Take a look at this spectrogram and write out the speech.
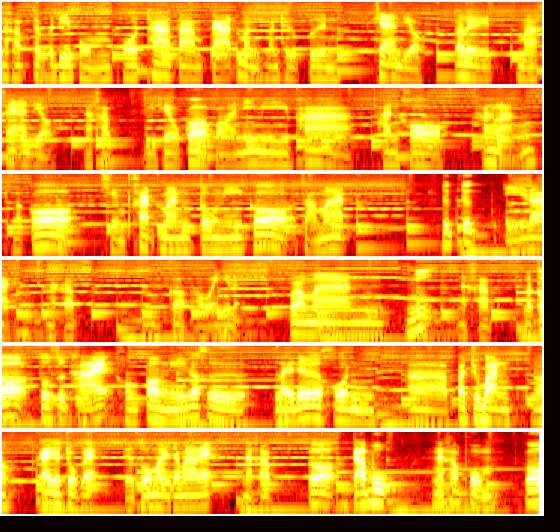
นะครับ แต่พอดีผมโพสท่าตามการ์ดมันมันถือปืนแค่อันเดียว ก็เลยมาแค่อันเดียวนะครับ ดีเทลก็ประมาณนี้มีผ้าพันคอ ข้างหลัง แล้วก็เข็มขัดมันตรงนี้ก็สามารถดึกๆอย่างนี้ได้นะครับ ก็เอาไว้นี้แหละ ประมาณนี้นะครับ แล้วก็ตัวสุดท้ายของกล่องนี้ก็คือไรเดอร์คนปัจจุบันเนาะใกล้จะจบแล้ว เดี๋ยวตัวใหม่จะมาแล้วนะครับ ก็กาบุนะครับผมก็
